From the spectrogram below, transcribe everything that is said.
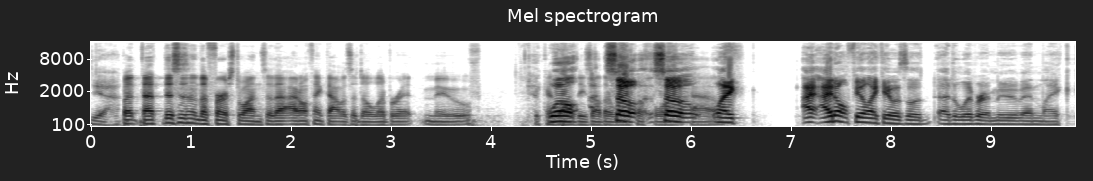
yeah. But that this isn't the first one, so that I don't think that was a deliberate move. Because well all these other so ones so have. like I, I don't feel like it was a, a deliberate move in like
